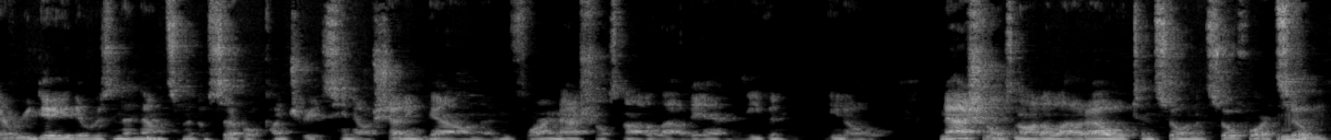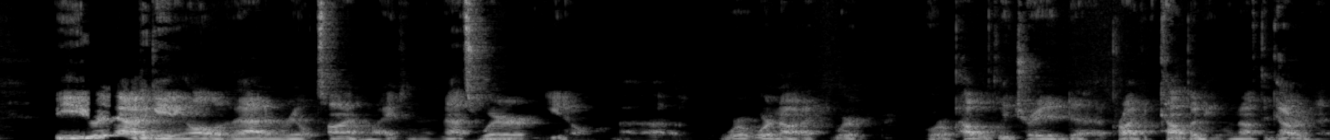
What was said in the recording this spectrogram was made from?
every day there was an announcement of several countries, you know, shutting down and foreign nationals not allowed in, even you know, nationals not allowed out, and so on and so forth. Mm-hmm. So you're navigating all of that in real time, right? And that's where you know we're we're not a, we're we're a publicly traded uh, private company. We're not the government,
